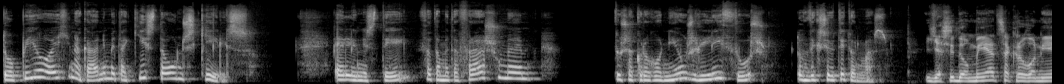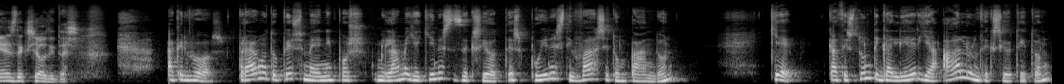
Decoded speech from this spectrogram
Το οποίο έχει να κάνει με τα Keystone Skills. Ελληνιστή θα τα μεταφράσουμε τους ακρογωνιαίους λίθους των δεξιοτήτων μας. Για συντομία τις ακρογωνιαίες δεξιότητες. Ακριβώς. Πράγμα το οποίο σημαίνει πως μιλάμε για εκείνες τις δεξιότητες που είναι στη βάση των πάντων και καθιστούν την καλλιέργεια άλλων δεξιοτήτων,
